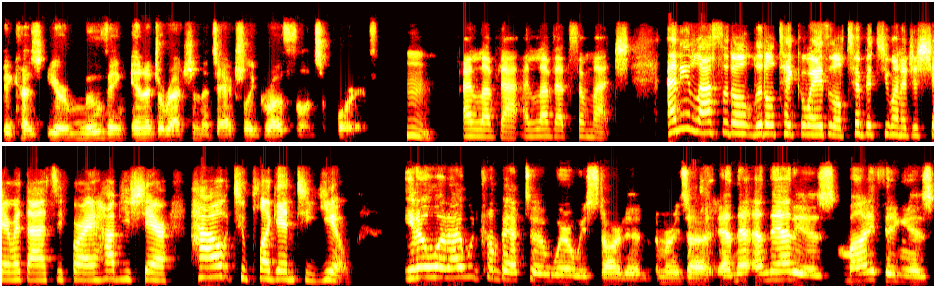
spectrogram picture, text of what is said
because you're moving in a direction that's actually growthful and supportive. Hmm. I love that. I love that so much. Any last little little takeaways, little tidbits you want to just share with us before I have you share how to plug into you? You know what? I would come back to where we started, Mariza, and that and that is my thing is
